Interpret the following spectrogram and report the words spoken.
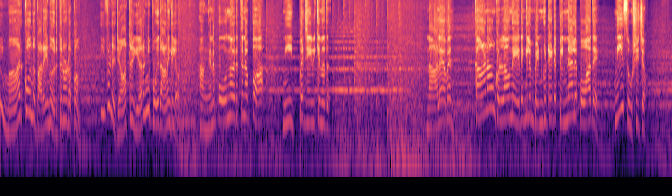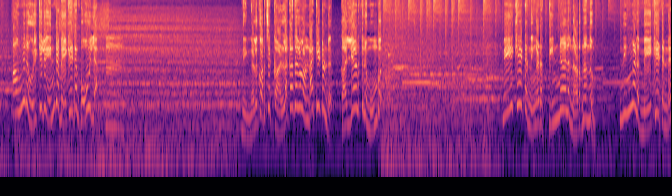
ഈ മാർക്കോ എന്ന് പറയുന്ന ഒരുത്തനോടൊപ്പം ഇവൾ രാത്രി ഇറങ്ങിപ്പോയതാണെങ്കിലോ? അങ്ങനെ പോകുന്ന ഒരുത്തിനൊപ്പ നീ ഇപ്പൊ ജീവിക്കുന്നത്. നാളെ അവൻ കാണാൻ കൊള്ളാവുന്ന ഏതെങ്കിലും പെൺകുട്ടിയുടെ പിന്നാലെ പോവാതെ നീ സൂക്ഷിച്ചോ. അങ്ങനെ ഒരിക്കലും എന്റെ മേഘേട്ടൻ പോവില്ല. നിങ്ങൾ കുറച്ച് കള്ളക്കഥകൾ ഉണ്ടാക്കിയിട്ടുണ്ട്. കല്യാണത്തിന് മുമ്പ്. മേഘേട്ടൻ നിങ്ങളുടെ പിന്നാലെ നടന്നെന്നും നിങ്ങൾ മേഘേട്ടന്റെ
